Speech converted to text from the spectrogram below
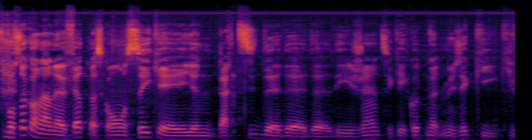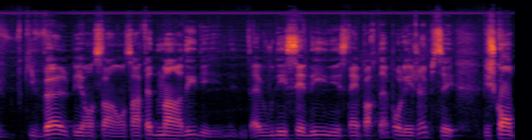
c'est pour ça qu'on en a fait, parce qu'on sait qu'il y a une partie de, de- de- des gens tu sais, qui écoutent notre musique qui, qui, qui veulent, puis on s'en on s'en fait demander des, avez-vous des CD, c'est important pour les gens, puis, c'est- puis je, comp-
